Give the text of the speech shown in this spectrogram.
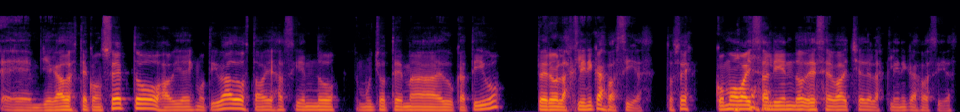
eh, llegado a este concepto, os habíais motivado, estabais haciendo mucho tema educativo, pero las clínicas vacías. Entonces, ¿cómo vais saliendo de ese bache de las clínicas vacías?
